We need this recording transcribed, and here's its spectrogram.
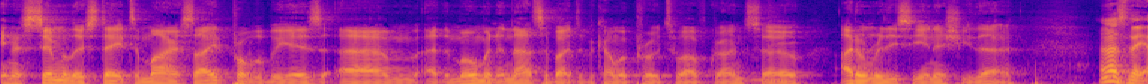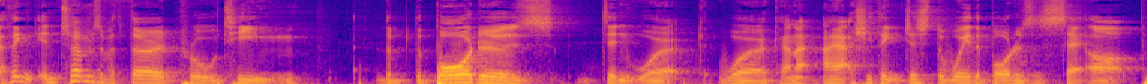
in a similar state to Myreside probably is um, at the moment, and that's about to become a Pro 12 ground. So I don't really see an issue there. And that's the thing. I think in terms of a third pro team, the the borders didn't work work, and I, I actually think just the way the borders are set up,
